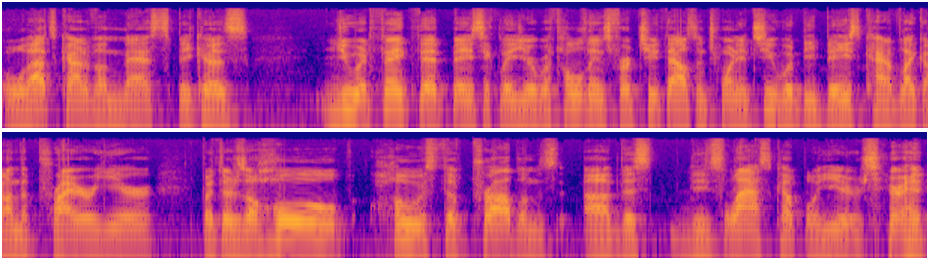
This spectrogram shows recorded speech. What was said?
Well, that's kind of a mess because you would think that basically your withholdings for 2022 would be based kind of like on the prior year, But there's a whole host of problems uh, this these last couple years, right?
